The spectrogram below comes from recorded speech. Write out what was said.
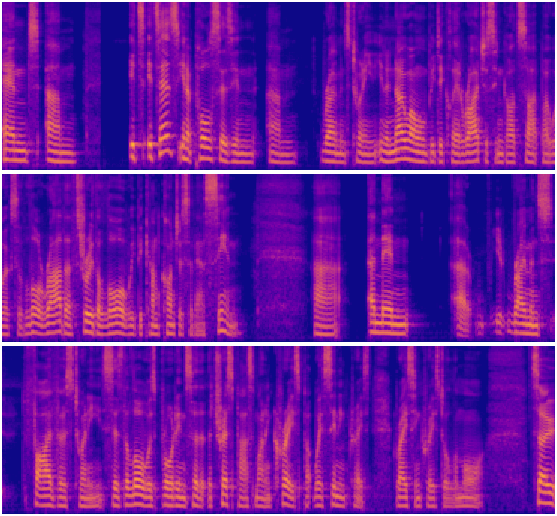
and um, it's it's as you know Paul says in um, Romans twenty. You know, no one will be declared righteous in God's sight by works of the law. Rather, through the law, we become conscious of our sin. Uh, and then uh, Romans 5 verse 20 says the law was brought in so that the trespass might increase, but where sin increased, grace increased all the more. So,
